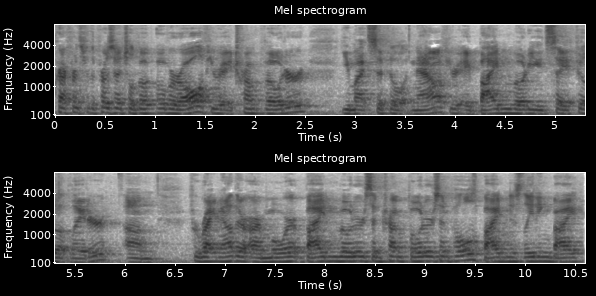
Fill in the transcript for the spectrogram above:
preference for the presidential vote overall. If you're a Trump voter, you might say fill it now. If you're a Biden voter, you'd say fill it later. Um, for right now, there are more Biden voters than Trump voters in polls. Biden is leading by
